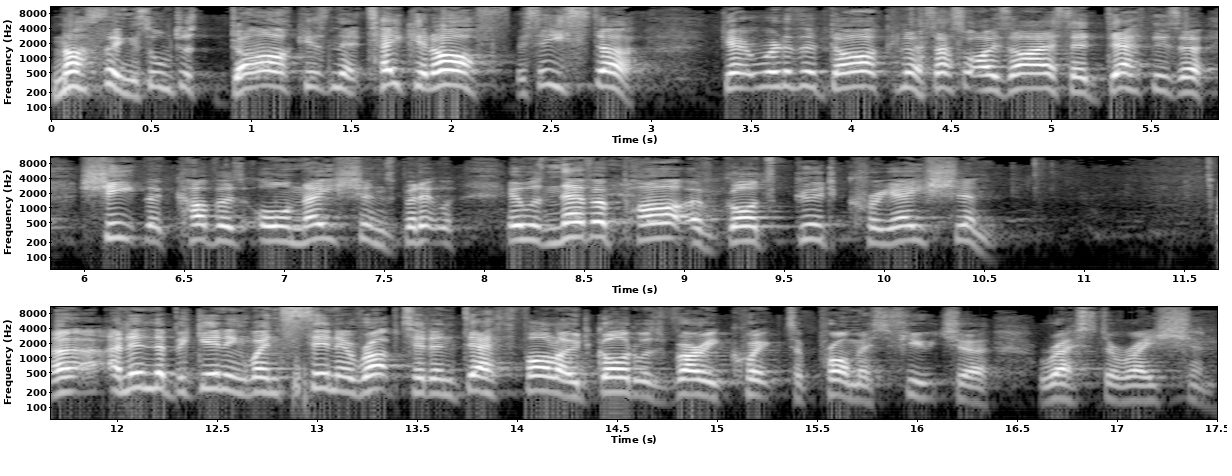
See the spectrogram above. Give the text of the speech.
Nothing. It's all just dark, isn't it? Take it off. It's Easter. Get rid of the darkness. That's what Isaiah said. Death is a sheet that covers all nations, but it, it was never part of God's good creation. Uh, and in the beginning, when sin erupted and death followed, God was very quick to promise future restoration.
